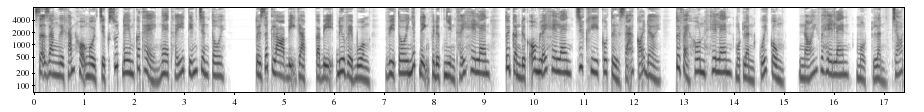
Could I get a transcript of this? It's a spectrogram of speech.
sợ rằng người khán hộ ngồi trực suốt đêm có thể nghe thấy tiếng chân tôi. Tôi rất lo bị gặp và bị đưa về buồng, vì tôi nhất định phải được nhìn thấy Helen, tôi cần được ôm lấy Helen trước khi cô từ giã cõi đời. Tôi phải hôn Helen một lần cuối cùng, nói với Helen một lần chót.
